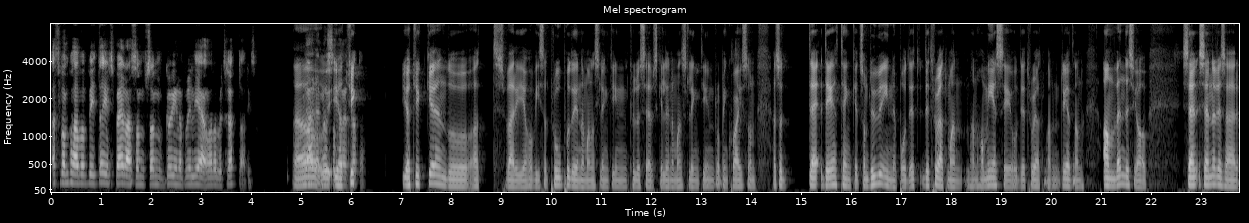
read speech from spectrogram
alltså man behöver byta in spelare som, som går in och briljerar när de är trötta. Liksom. Ja, och jag, tyck, trötta. jag tycker ändå att Sverige har visat prov på det när man har slängt in Kulusevski eller när man har slängt in Robin Quaison. Alltså det, det tänket som du är inne på, det, det tror jag att man, man har med sig och det tror jag att man redan använder sig av. Sen, sen är det så här,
